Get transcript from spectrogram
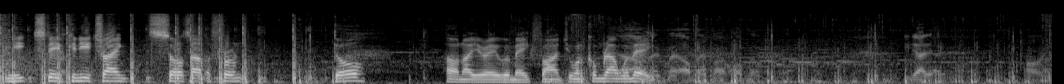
Can you, Steve? Can you try and sort out the front door? Oh no, you're here with me. Fine. Do you want to come round with I'll me? move, mate. I'll move, mate. I'll. You got it. All on you.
